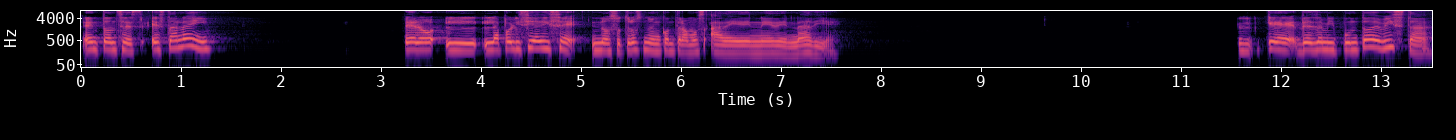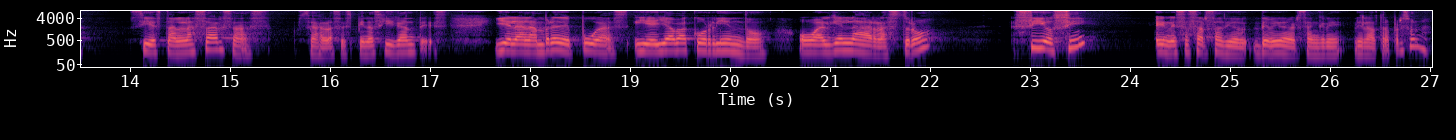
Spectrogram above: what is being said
Entonces, están ahí, pero la policía dice, nosotros no encontramos ADN de nadie. Que desde mi punto de vista, si están las zarzas, o sea, las espinas gigantes, y el alambre de púas, y ella va corriendo, o alguien la arrastró, sí o sí, en esa zarza de- debe de haber sangre de la otra persona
